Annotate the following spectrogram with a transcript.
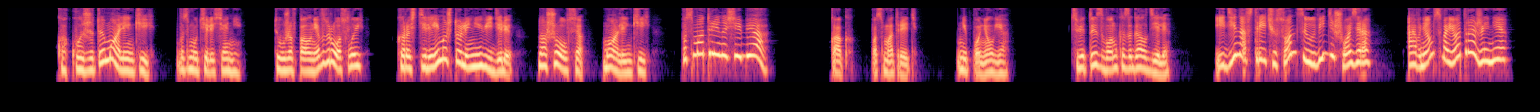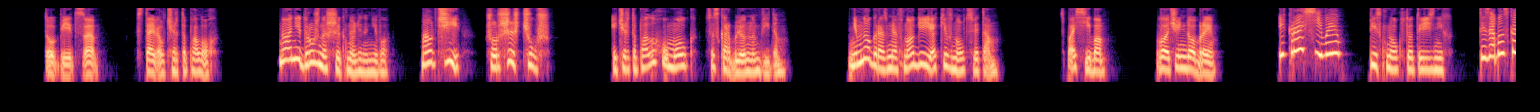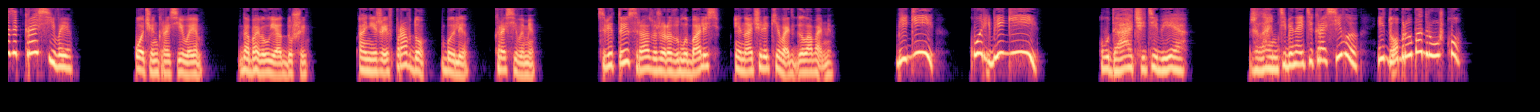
«Какой же ты маленький?» — возмутились они. «Ты уже вполне взрослый. Коростелей мы, что ли, не видели? Нашелся, маленький. Посмотри на себя!» «Как посмотреть?» — не понял я. Цветы звонко загалдели. «Иди навстречу солнцу и увидишь озеро, а в нем свое отражение». «Тупица», — вставил чертополох. Но они дружно шикнули на него. «Молчи, шуршишь чушь!» и чертополох умолк с оскорбленным видом. Немного размяв ноги, я кивнул цветам. «Спасибо. Вы очень добрые». «И красивые!» — пискнул кто-то из них. «Ты забыл сказать красивые!» «Очень красивые», — добавил я от души. Они же и вправду были красивыми. Цветы сразу же разулыбались и начали кивать головами. «Беги! Кори, беги!» «Удачи тебе! Желаем тебе найти красивую и добрую подружку!»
